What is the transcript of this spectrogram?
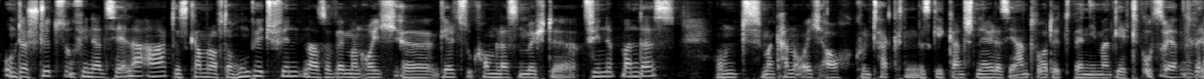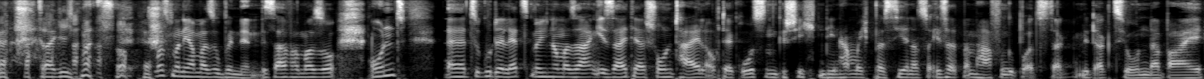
Unterstützung finanzieller Art, das kann man auf der Homepage finden. Also wenn man euch äh, Geld zukommen lassen möchte, findet man das. Und man kann euch auch kontakten. Das geht ganz schnell, dass ihr antwortet, wenn jemand Geld loswerden will. Sage ich mal so. Muss man ja mal so benennen. Ist einfach mal so. Und äh, zu guter Letzt möchte ich nochmal sagen, ihr seid ja schon Teil auch der großen Geschichten, die in Hamburg passieren. Also ihr seid beim Hafengeburtstag mit Aktionen dabei,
